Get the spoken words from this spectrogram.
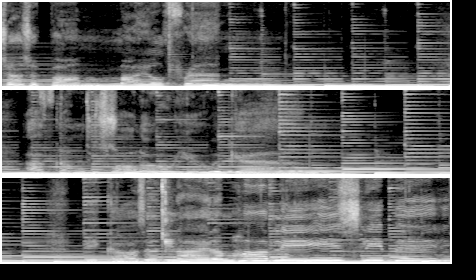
Precious upon my old friend. I've come to swallow you again. Because at night I'm hardly sleeping.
